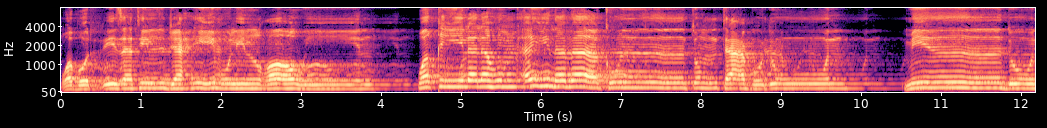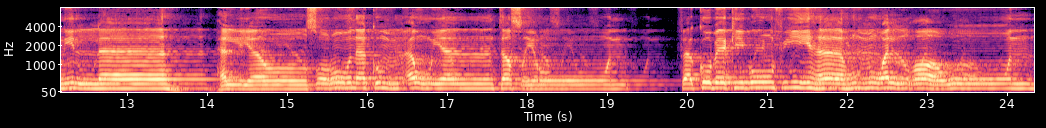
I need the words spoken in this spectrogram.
وبرزت الجحيم للغاوين وقيل لهم أين ما كنتم تعبدون من دون الله هل ينصرونكم أو ينتصرون فكبكبوا فيها هم والغاوون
